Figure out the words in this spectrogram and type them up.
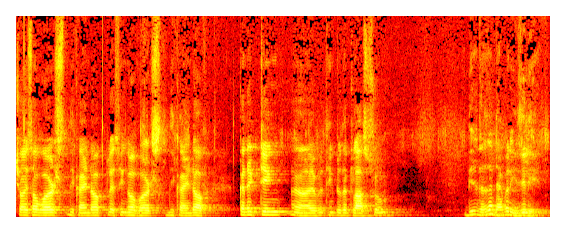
choice of words the kind of placing of words the kind of connecting uh, everything to the classroom this doesn't happen easily.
